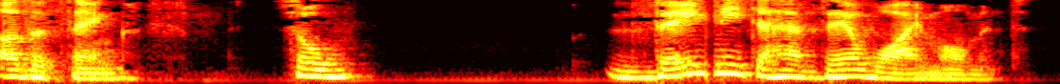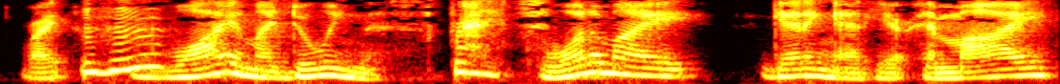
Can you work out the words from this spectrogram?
other things. So they need to have their why moment, right? Mm-hmm. Why am I doing this? Right. What am I getting at here? Am I,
